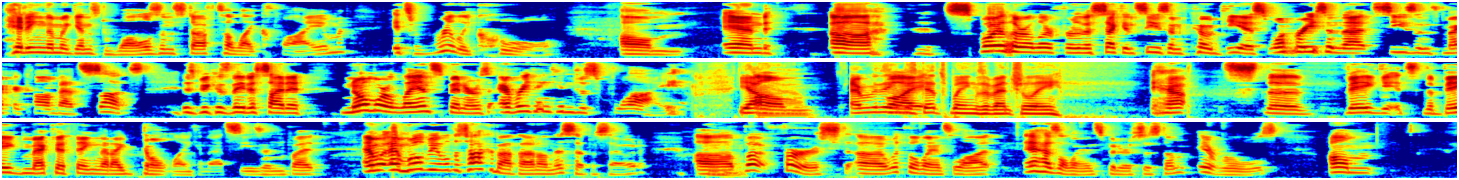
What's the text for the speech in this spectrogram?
hitting them against walls and stuff to like climb. It's really cool. Um, and uh, spoiler alert for the second season of Code Geass. One reason that season's mecha combat sucks is because they decided no more land spinners. Everything can just fly. Yeah. Um, Everything but- just gets wings eventually. Yeah, it's the big it's the big mecha thing that I don't like in that season, but and, and we'll be able to talk about that on this episode. Uh, Mhm. But first, uh, with the Lancelot, it has a land spinner system. It rules. Um,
